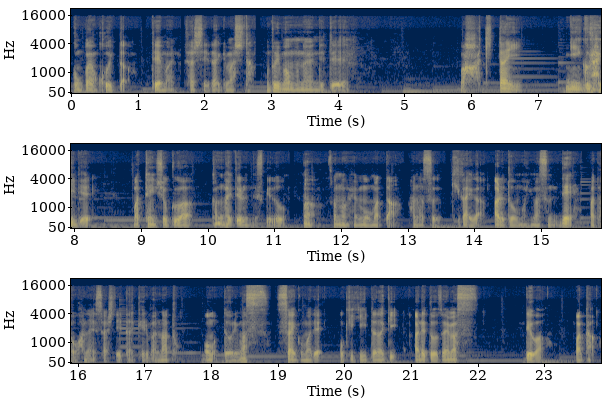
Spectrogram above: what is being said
今回はこういったテーマにさせていただきました。本当今も悩んでて、まあ8対2ぐらいで、まあ転職は考えてるんですけど、まあその辺もまた話す機会があると思いますんで、またお話しさせていただければなと思っております。最後までお聴きいただきありがとうございます。では、また。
